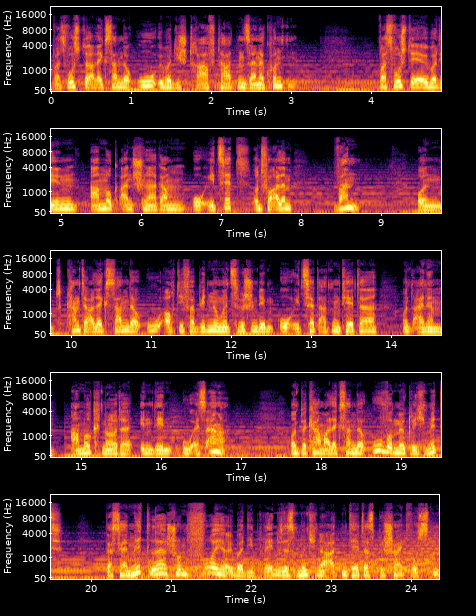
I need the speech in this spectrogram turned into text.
Was wusste Alexander U über die Straftaten seiner Kunden? Was wusste er über den Amok-Anschlag am OEZ und vor allem wann? Und kannte Alexander U auch die Verbindungen zwischen dem OEZ-Attentäter und einem Amokmörder in den USA? Und bekam Alexander U womöglich mit, dass Ermittler schon vorher über die Pläne des Münchner Attentäters Bescheid wussten?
